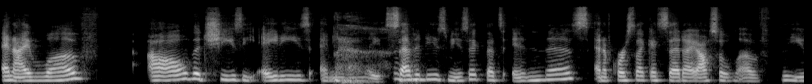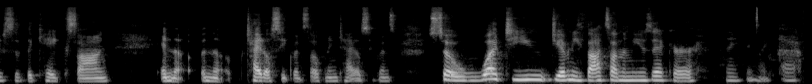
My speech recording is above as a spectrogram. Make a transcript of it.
and I love all the cheesy 80s and even late 70s music that's in this. And of course, like I said, I also love the use of the cake song in the in the title sequence, the opening title sequence. So what do you do you have any thoughts on the music or anything like that?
